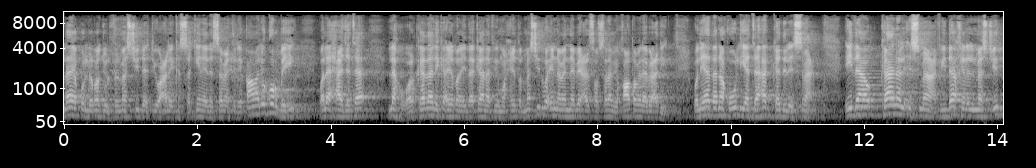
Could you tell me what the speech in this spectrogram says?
لا يقول للرجل في المسجد ائتي وعليك السكينة إذا سمعت الإقامة لقربه ولا حاجة له. وكذلك أيضا إذا كان في محيط المسجد وإنما النبي عليه الصلاة والسلام يخاطب الابعدين ولهذا نقول يتأكد الإسماع. إذا كان الإسماع في داخل المسجد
